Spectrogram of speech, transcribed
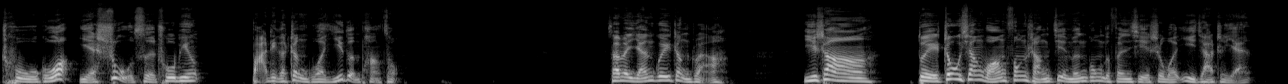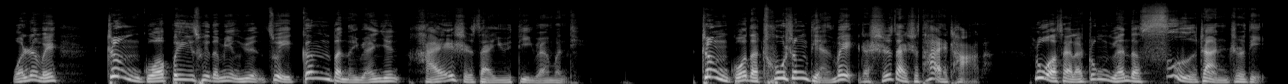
楚国也数次出兵，把这个郑国一顿胖揍。咱们言归正传啊。以上对周襄王封赏晋文公的分析是我一家之言。我认为郑国悲催的命运最根本的原因还是在于地缘问题。郑国的出生点位这实在是太差了，落在了中原的四战之地，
